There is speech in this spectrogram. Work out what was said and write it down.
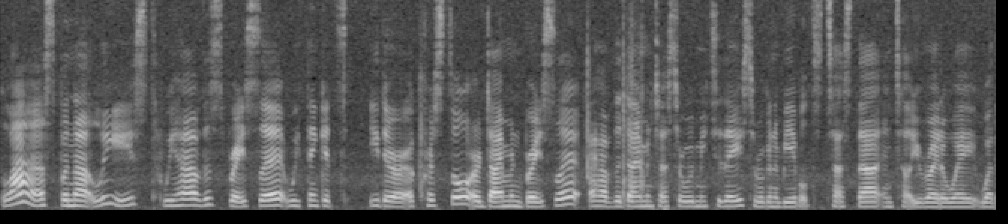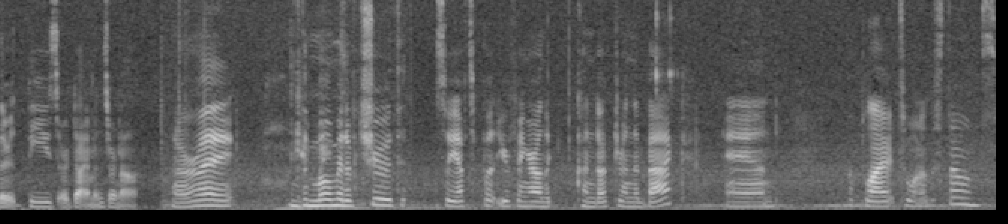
Last but not least, we have this bracelet. We think it's either a crystal or diamond bracelet. I have the diamond tester with me today, so we're going to be able to test that and tell you right away whether these are diamonds or not. All right, the moment of truth. So you have to put your finger on the conductor in the back and apply it to one of the stones.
